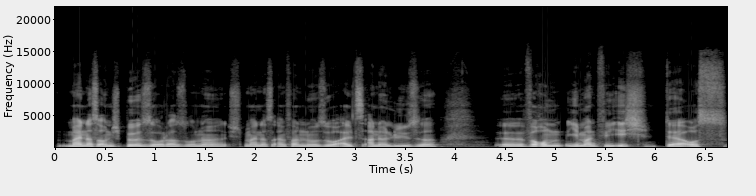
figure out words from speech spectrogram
meine das auch nicht böse oder so, ne? Ich meine das einfach nur so als Analyse warum jemand wie ich, der aus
